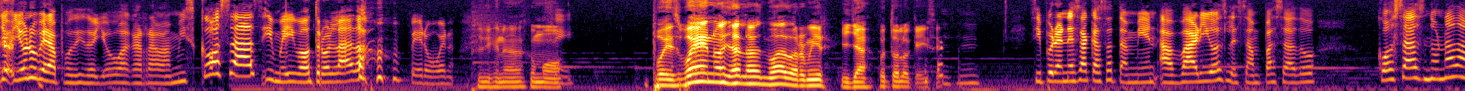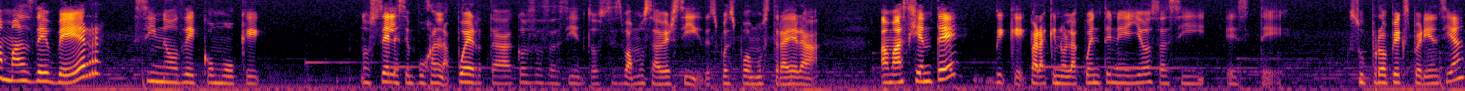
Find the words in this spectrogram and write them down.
Yo, yo no hubiera podido, yo agarraba mis cosas y me iba a otro lado. Pero bueno, Pues dije nada, como... sí. Pues bueno, ya la voy a dormir. Y ya, fue todo lo que hice. Sí, pero en esa casa también a varios les han pasado cosas no nada más de ver, sino de como que, no sé, les empujan la puerta, cosas así. Entonces vamos a ver si después podemos traer a, a más gente de que, para que nos la cuenten ellos, así, este, su propia experiencia,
